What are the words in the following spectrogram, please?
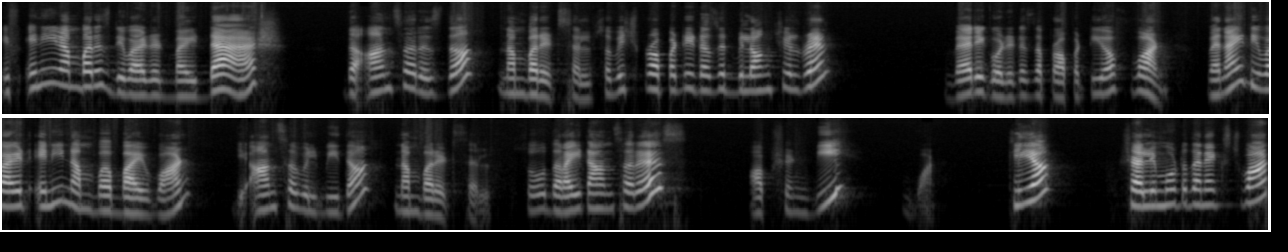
If any number is divided by dash, the answer is the number itself. So, which property does it belong children? Very good. It is the property of 1. When I divide any number by 1, the answer will be the number itself. So, the right answer is option B 1. Clear? Shall we move to the next one?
